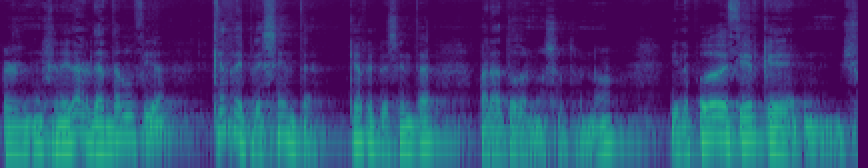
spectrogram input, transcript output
pero en general de Andalucía, ¿qué representa? ¿Qué representa para todos nosotros, no? Y les puedo decir que yo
